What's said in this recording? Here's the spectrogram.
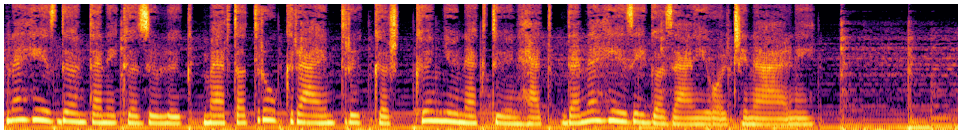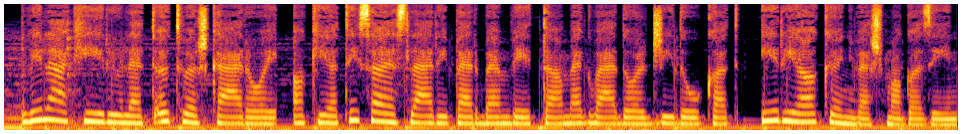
Nehéz dönteni közülük, mert a True Crime trükkös, könnyűnek tűnhet, de nehéz igazán jól csinálni. Világhírű lett Ötvös Károly, aki a Tisza Eszlári perben védte a megvádolt zsidókat, írja a könyves magazin.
